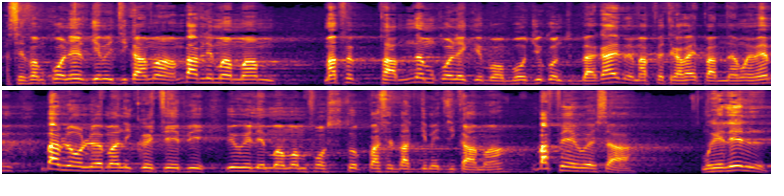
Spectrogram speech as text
Parce que je connais les médicaments, je ne sais pas maman je ne pas me connaître que bon, bon Dieu compte tout bagaille, mais je fais travail pas moi-même. Je ne sais pas le manicrété, puis il y aurait les mamans qui font stock parce qu'ils pas de médicaments. Je ne pas ça. Je dis,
